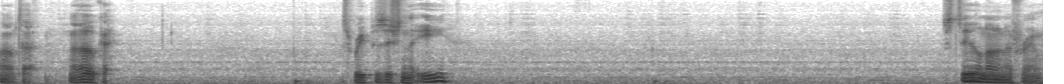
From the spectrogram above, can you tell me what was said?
Oh, Monotype. Okay Let's reposition the E. Still not enough room.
